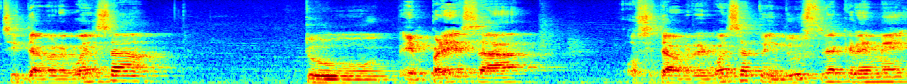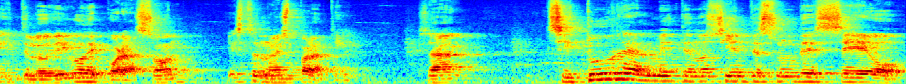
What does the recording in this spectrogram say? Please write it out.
si te avergüenza tu empresa, o si te avergüenza tu industria, créeme y te lo digo de corazón, esto no es para ti. O sea, si tú realmente no sientes un deseo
